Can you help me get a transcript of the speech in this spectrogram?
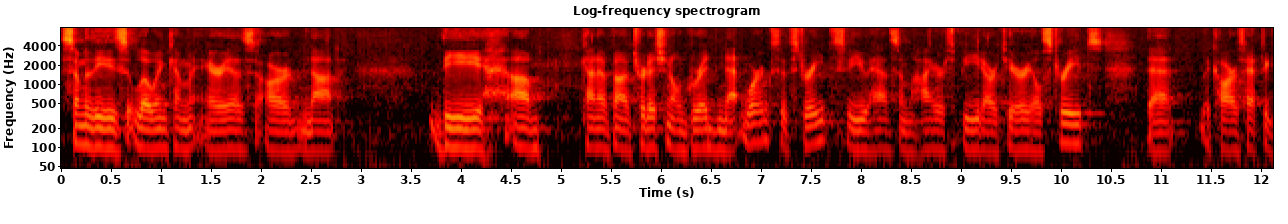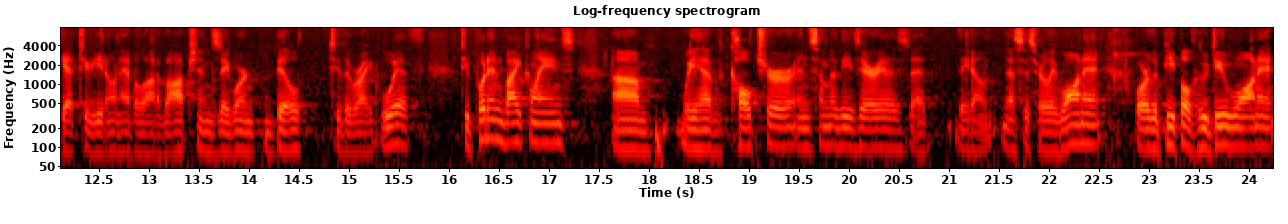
some of these low-income areas are not the um, kind of uh, traditional grid networks of streets. So you have some higher speed arterial streets that the cars have to get to. You don't have a lot of options. They weren't built to the right width to put in bike lanes. Um, we have culture in some of these areas that they don't necessarily want it, or the people who do want it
